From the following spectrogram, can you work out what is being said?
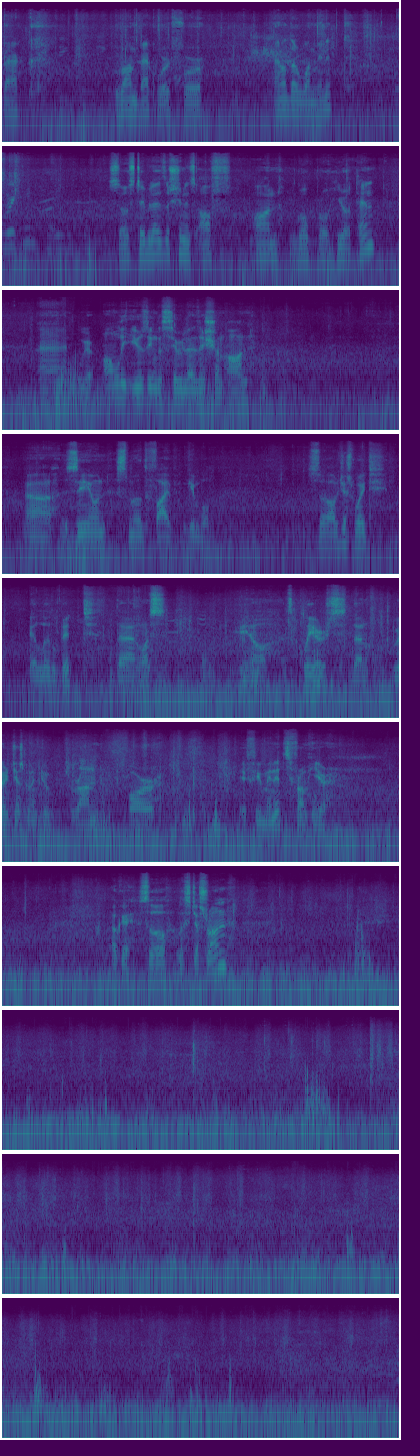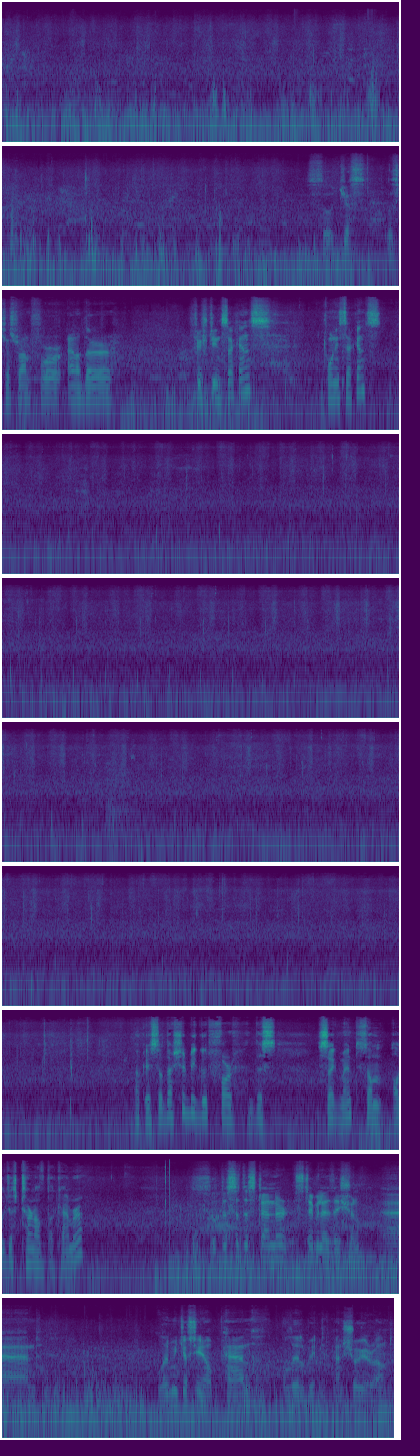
back run backward for another one minute. So stabilization is off on gopro hero 10 and we're only using the stabilization on uh, Zhiyun Smooth 5 gimbal. So I'll just wait a little bit then once you know it clears then we're just going to run for a few minutes from here. Okay so let's just run so just let's just run for another 15 seconds 20 seconds. Okay so that should be good for this segment. So I'll just turn off the camera. So this is the standard stabilization and let me just you know pan a little bit and show you around.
